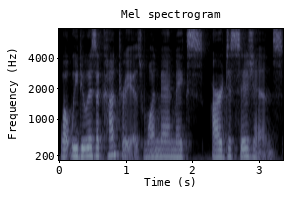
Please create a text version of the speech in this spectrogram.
what we do as a country, as one man makes our decisions.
